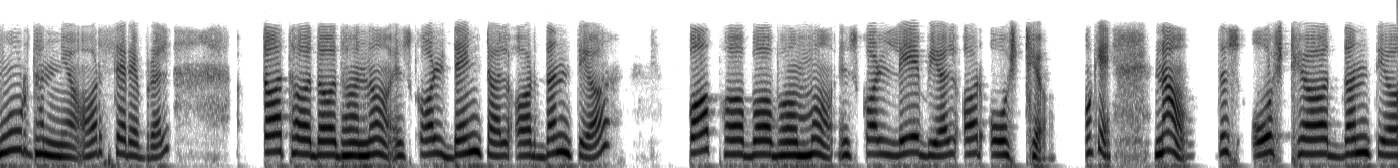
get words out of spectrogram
murdhanya or cerebral ta tha da dha na is called dental or dantya pa pha ba bha ma is called labial or osthya okay now this osthya dantya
